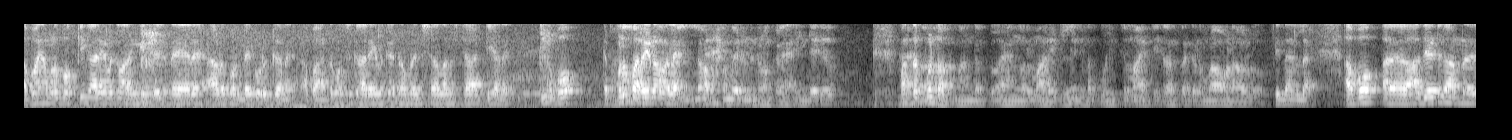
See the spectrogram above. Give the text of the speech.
അപ്പോൾ നമ്മൾ ബുക്കിംഗ് കാര്യങ്ങളൊക്കെ വാങ്ങിയിട്ട് നേരെ അവിടെ കൊണ്ടുപോയി കൊടുക്കുകയാണ് അപ്പോൾ അങ്ങനത്തെ കുറച്ച് കാര്യങ്ങളൊക്കെ നമ്മൾ ഇൻഷാല്ലാണ് സ്റ്റാർട്ട് ചെയ്യാണ്. അപ്പോൾ എപ്പോഴും പറയണ പോലെ വരുന്നുണ്ട് മക്കളെ. അതിന്റെ ഒരു മന്ദപ്പുണ്ടോ? മന്ദപ്പ് ഹാങ്ങോർ മാറിയിട്ടില്ല. ഇനി കുളിച്ച് മാറ്റി ഡ്രസ്സൊക്കെ ഇടുമ്പോ ഓണാവുള്ളൂ. പിന്നല്ല അപ്പോൾ ആദ്യമായിട്ട് കാണുന്നവർ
